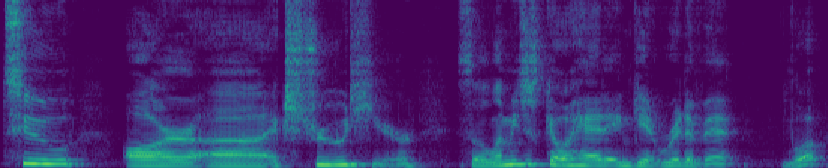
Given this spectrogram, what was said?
to our uh, extrude here. So let me just go ahead and get rid of it. Whoop,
